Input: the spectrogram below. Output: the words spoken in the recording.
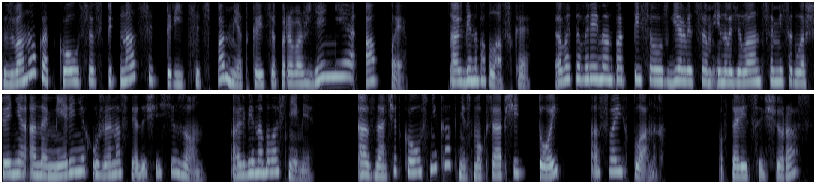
Звонок от Колса в 15.30 с пометкой «Сопровождение АП». Альбина Поплавская. В это время он подписывал с Гервицем и новозеландцами соглашение о намерениях уже на следующий сезон. Альбина была с ними. А значит, Коулс никак не смог сообщить той о своих планах. «Повторится еще раз,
